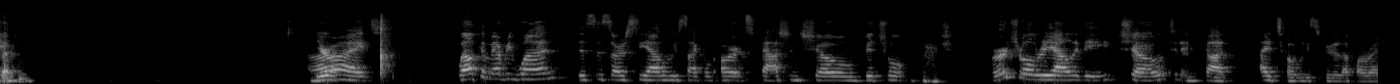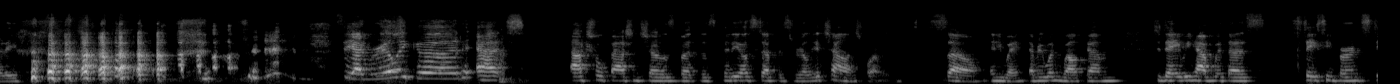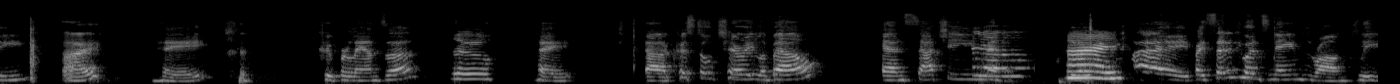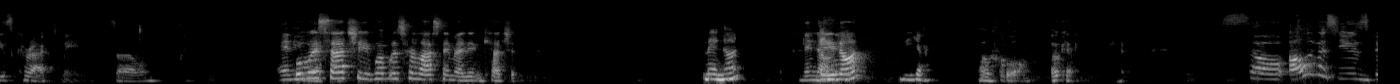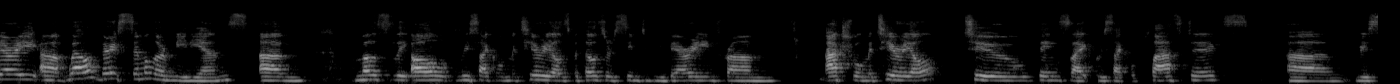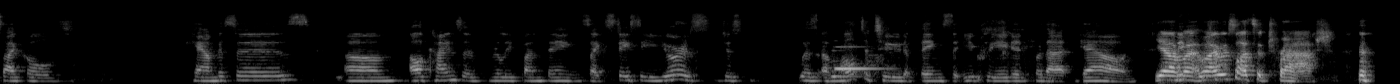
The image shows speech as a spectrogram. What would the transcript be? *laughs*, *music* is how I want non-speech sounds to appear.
button. All You're- right. Welcome, everyone. This is our Seattle Recycled Arts Fashion Show virtual, *laughs* virtual reality show today. God, I totally screwed it up already. *laughs* See, I'm really good at actual fashion shows, but this video stuff is really a challenge for me. So anyway, everyone welcome. Today we have with us Stacy Bernstein. Hi. Hey. Cooper Lanza. Hello. Hey. Uh, Crystal Cherry LaBelle and Sachi. Hello. Hi. Hi. If I said anyone's names wrong, please correct me. So anyway. What was Sachi? What was her last name? I didn't catch it. Menon? Menon. Anon? Yeah. Oh, cool. Okay. So all of us use very, uh, well, very similar mediums, um, mostly all recycled materials, but those are, seem to be varying from actual material to things like recycled plastics, um, recycled canvases, um, all kinds of really fun things. Like Stacy, yours just was a multitude of things that you created for that gown. Yeah, Maybe my, was lots of trash. *laughs* *laughs* well,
